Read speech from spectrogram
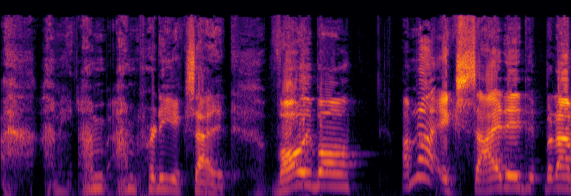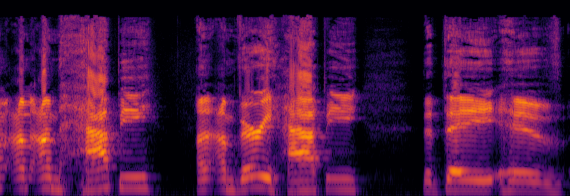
I mean, I'm, I'm pretty excited. Volleyball, I'm not excited, but I'm, I'm, I'm happy. I'm very happy that they have,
